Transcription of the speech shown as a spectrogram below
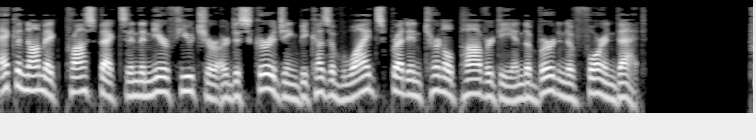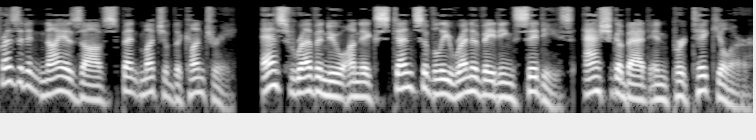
Economic prospects in the near future are discouraging because of widespread internal poverty and the burden of foreign debt. President Niyazov spent much of the country's revenue on extensively renovating cities, Ashgabat in particular.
